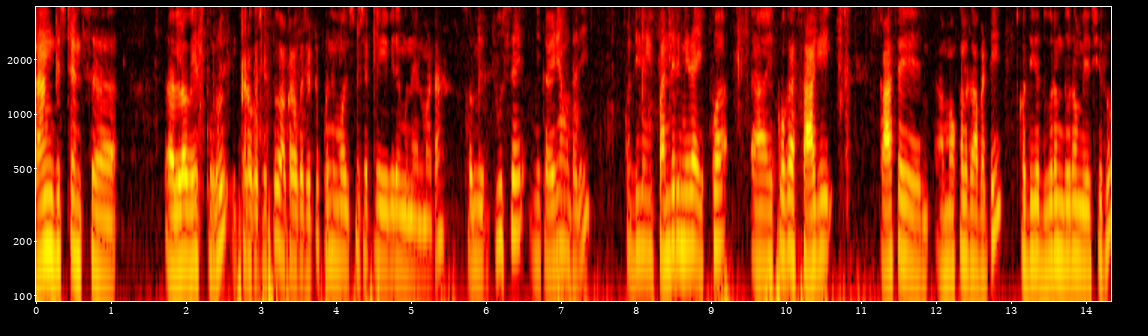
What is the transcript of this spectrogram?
లాంగ్ డిస్టెన్స్లో వేసుకుర్రు. ఇక్కడ ఒక చెట్టు అక్కడ ఒక చెట్టు. కొన్ని మొలిచిన చెట్లు ఈ విధంగా ఉన్నాయన్నమాట. సో మీరు చూస్తే మీకు ఐడియా ఉంటుంది. కొద్దిగా ఈ పందిరి మీద ఎక్కువ ఎక్కువగా సాగి కాసే మొక్కలు కాబట్టి కొద్దిగా దూరం దూరం వేసిర్రు.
